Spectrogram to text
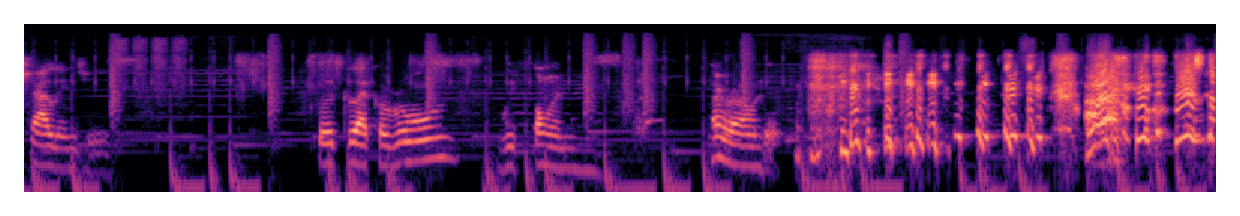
challenges. So it's like a rose with thorns around it. what, who's the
